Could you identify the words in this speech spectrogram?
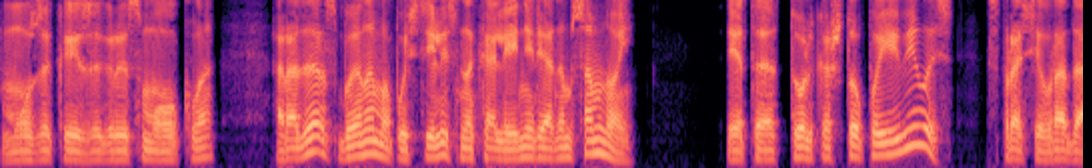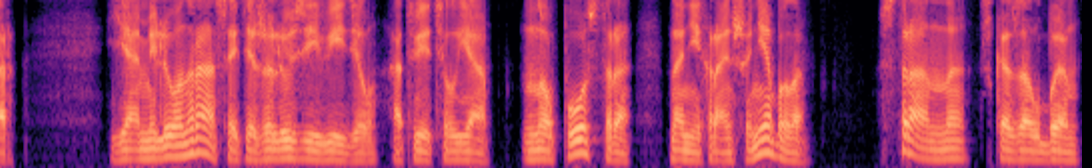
Музыка из игры смолкла. Радар с Беном опустились на колени рядом со мной. «Это только что появилось?» — спросил Радар. «Я миллион раз эти жалюзи видел», — ответил я, — «но постера на них раньше не было». «Странно», — сказал Бен.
